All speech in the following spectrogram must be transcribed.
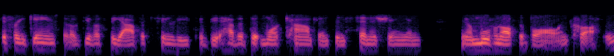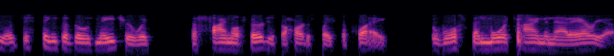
different games that'll give us the opportunity to be, have a bit more confidence in finishing and you know moving off the ball and crossing. You know, just things of those nature, which the final third is the hardest place to play. So we'll spend more time in that area.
